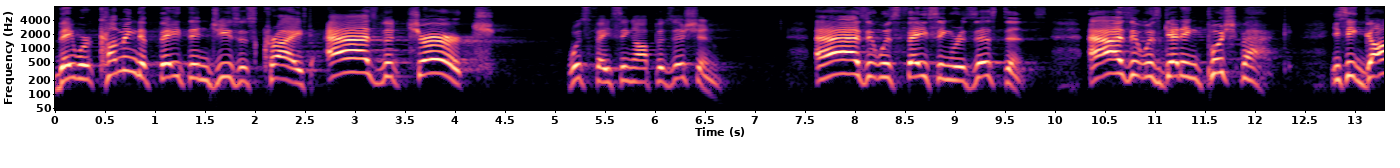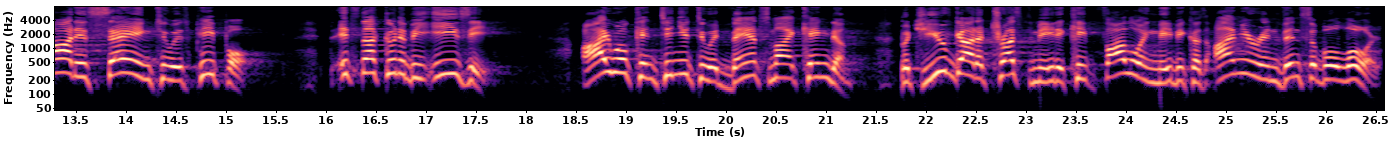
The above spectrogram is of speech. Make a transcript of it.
they were coming to faith in Jesus Christ as the church was facing opposition, as it was facing resistance, as it was getting pushback. You see, God is saying to his people, it's not going to be easy. I will continue to advance my kingdom, but you've got to trust me to keep following me because I'm your invincible Lord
